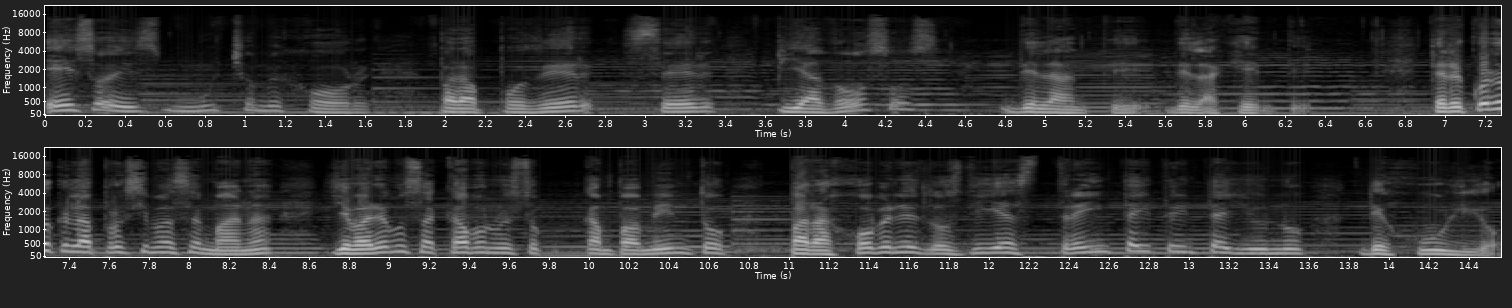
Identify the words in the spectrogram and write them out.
eso es mucho mejor para poder ser piadosos delante de la gente. Te recuerdo que la próxima semana llevaremos a cabo nuestro campamento para jóvenes los días 30 y 31 de julio,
